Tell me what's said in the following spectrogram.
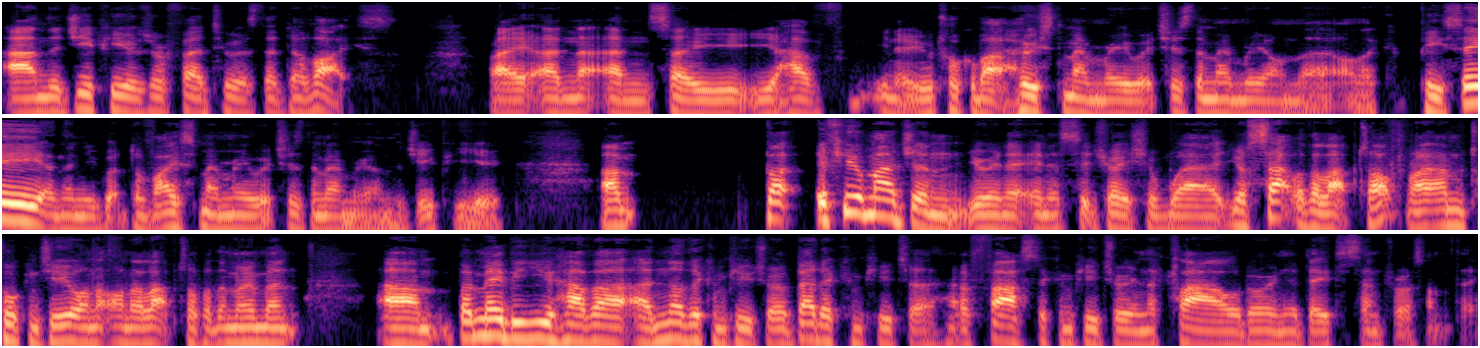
and the GPU is referred to as the device, right? And and so you, you have you know you talk about host memory, which is the memory on the on the PC, and then you've got device memory, which is the memory on the GPU. Um, but if you imagine you're in a, in a situation where you're sat with a laptop, right? I'm talking to you on, on a laptop at the moment, um, but maybe you have a, another computer, a better computer, a faster computer in the cloud or in a data center or something.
